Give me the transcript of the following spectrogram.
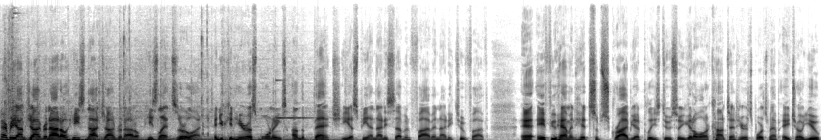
Hey everybody, I'm John Granato. He's not John Granato. He's Lance Zierlein. And you can hear us mornings on the bench, ESPN 97.5 and 92.5. Uh, if you haven't hit subscribe yet, please do so you get all our content here at SportsMap HOU.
